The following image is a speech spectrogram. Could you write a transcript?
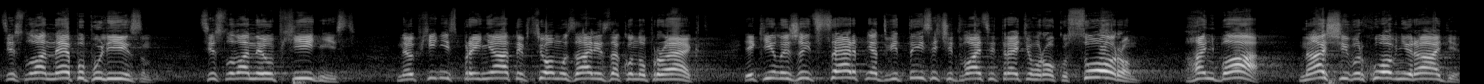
Ці слова не популізм, ці слова необхідність. Необхідність прийняти в цьому залі законопроект, який лежить з серпня 2023 року. Сором, ганьба нашій Верховній Раді.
